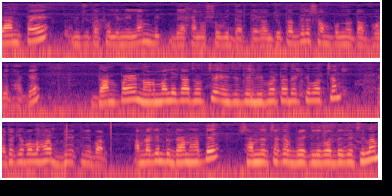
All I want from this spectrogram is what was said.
ডান পায়ে আমি জুতা খুলে নিলাম, দেখানোর সুবিধার্থে। কারণ জুতা দিলে সম্পূর্ণটা ভরে থাকে। ডান পায়ে নর্মালি কাজ হচ্ছে, এই যে যে লিভারটা দেখতে পাচ্ছেন এটাকে বলা হয় ব্রেক লিভার। আমরা কিন্তু ডান হাতে সামনের চাকার ব্রেক লিভার দেখেছিলাম।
